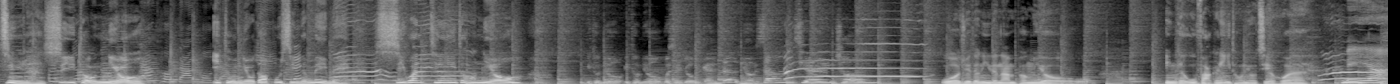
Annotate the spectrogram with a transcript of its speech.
竟然是一头牛，一头牛到不行的妹妹，喜欢听一头牛。一头牛，一头牛，我想勇敢的牛向前冲。我觉得你的男朋友应该无法跟一头牛结婚。没呀，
